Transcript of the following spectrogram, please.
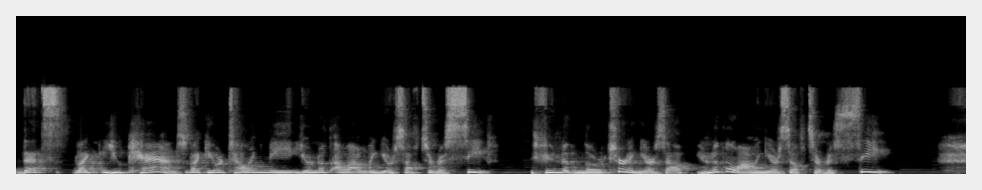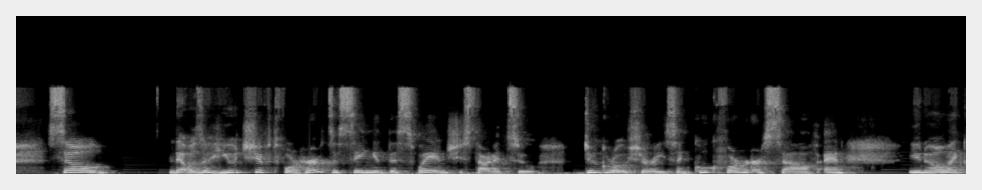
That's like you can't. Like you're telling me you're not allowing yourself to receive. If you're not nurturing yourself, you're not allowing yourself to receive. So that was a huge shift for her to seeing it this way and she started to do groceries and cook for herself and you know like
